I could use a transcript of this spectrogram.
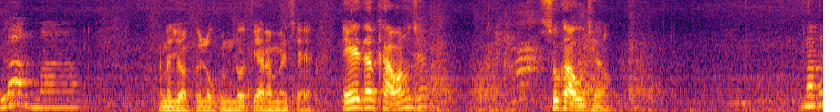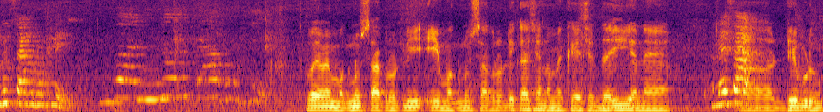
વ્લોગમાં. અને જો પેલો ગુંડો ત્યાં રમે છે. એ તાર ખાવાનું છે? શું ખાવું છે? મગનું શાક રોટલી. તો અમે મગનું શાક રોટલી એ મગનું શાક રોટલી ખાય છે ને અમે ખાઈએ છીએ દહીં અને ઢીબડું.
